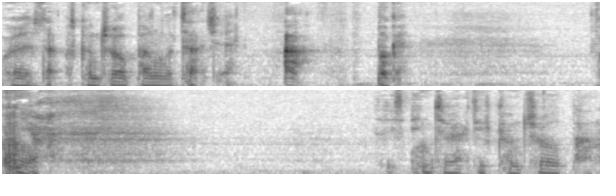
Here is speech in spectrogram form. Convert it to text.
Whereas that was control panel attacher. Ah, bugger. Yeah. So It's interactive control panel.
